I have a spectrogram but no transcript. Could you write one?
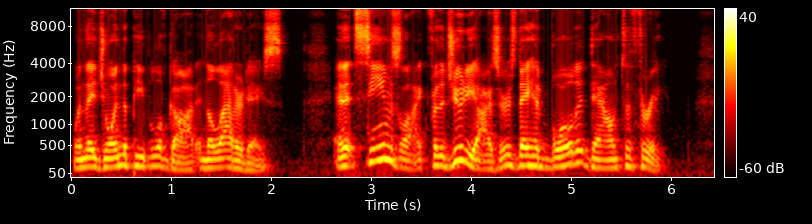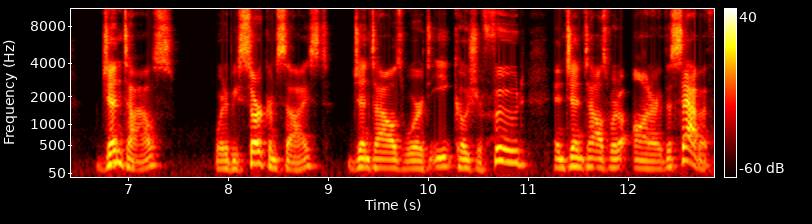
when they join the people of God in the latter days? And it seems like for the Judaizers, they had boiled it down to three Gentiles were to be circumcised, Gentiles were to eat kosher food, and Gentiles were to honor the Sabbath.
